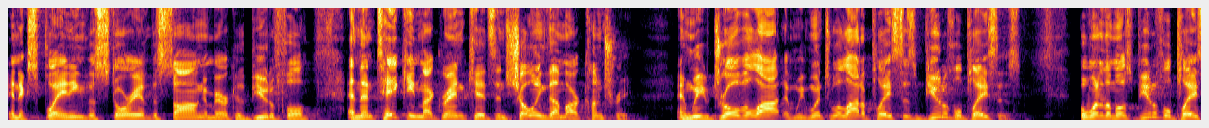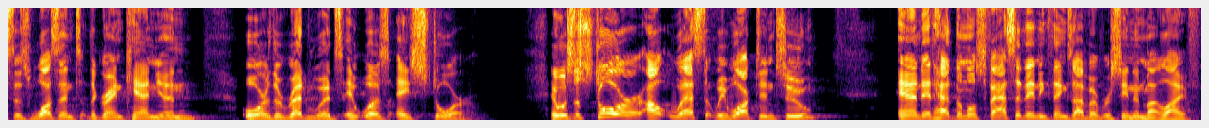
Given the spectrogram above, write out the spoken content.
and explaining the story of the song, America the Beautiful, and then taking my grandkids and showing them our country. And we drove a lot and we went to a lot of places, beautiful places. But one of the most beautiful places wasn't the Grand Canyon or the Redwoods, it was a store. It was a store out west that we walked into and it had the most fascinating things I've ever seen in my life.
